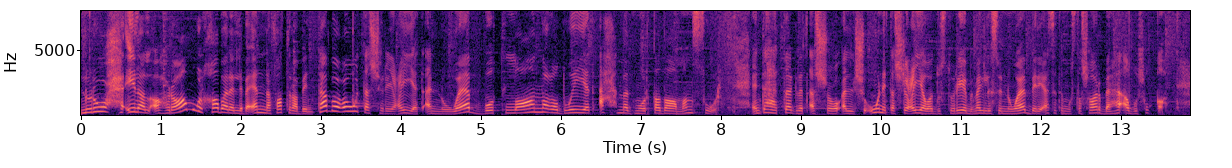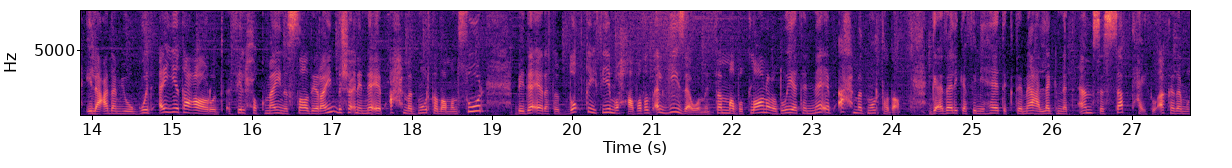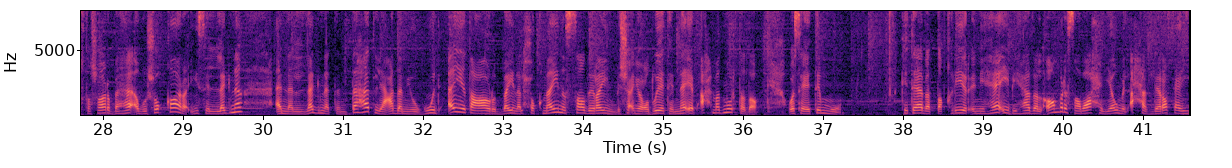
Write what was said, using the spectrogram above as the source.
نروح إلى الأهرام والخبر اللي بقالنا فترة بنتابعه تشريعية النواب بطلان عضوية أحمد مرتضى منصور. انتهت لجنة الشؤون التشريعية والدستورية بمجلس النواب برئاسة المستشار بهاء أبو شقة. إلى عدم وجود أي تعارض في الحكمين الصادرين بشأن النائب أحمد مرتضى منصور بدائرة الدقي في محافظة الجيزة ومن ثم بطلان عضوية النائب أحمد مرتضى. جاء ذلك في نهاية اجتماع لجنة أمس السبت حيث أكد المستشار بهاء أبو شقة رئيس اللجنة أن اللجنة انتهت لعدم وجود أي تعارض بين الحكمين الصادرين بشأن عضوية النائب أحمد مرتضى. وسيتم كتابة تقرير النهائي بهذا الأمر صباح اليوم الأحد لرفعه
